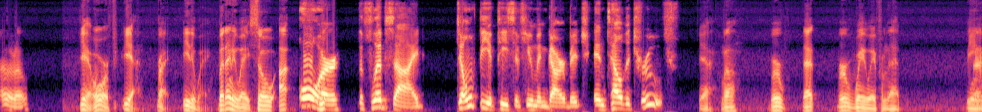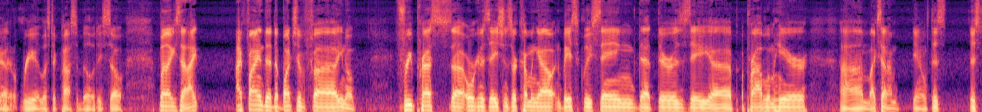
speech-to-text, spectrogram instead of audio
I don't know. Yeah, or if, yeah, right. Either way. But anyway, so I, or the flip side, don't be a piece of human garbage and tell the truth. Yeah. Well, we're that we're way away from that being a realistic possibility. So, but like I said, I I find that a bunch of uh, you know free press uh, organizations are coming out and basically saying that there is a, uh, a problem here. Um, like I said, I'm you know this this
